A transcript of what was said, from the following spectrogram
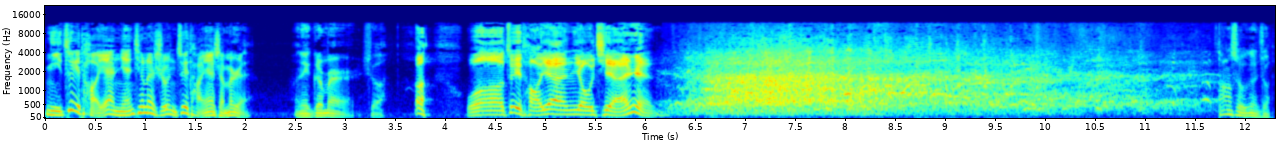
你最讨厌年轻的时候，你最讨厌什么人？”那哥们儿说：“我最讨厌有钱人。”当时我跟你说：“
